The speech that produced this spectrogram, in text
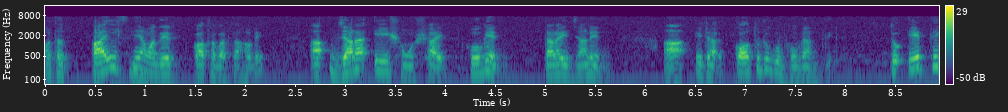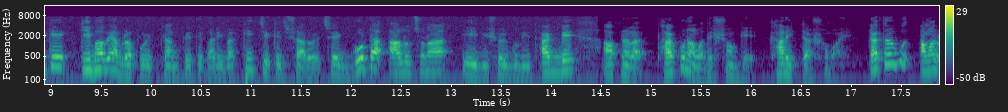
অর্থাৎ পাইলস নিয়ে আমাদের কথাবার্তা হবে। যারা এই সমস্যায় ভোগেন তারাই জানেন এটা কতটুকু ভোগান্তির। তো এর থেকে কীভাবে আমরা পরিত্রাণ পেতে পারি বা কি চিকিৎসা রয়েছে গোটা আলোচনা এই বিষয়গুলি থাকবে। আপনারা থাকুন আমাদের সঙ্গে খানিকটা সময়। ডাক্তারবাবু আমার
